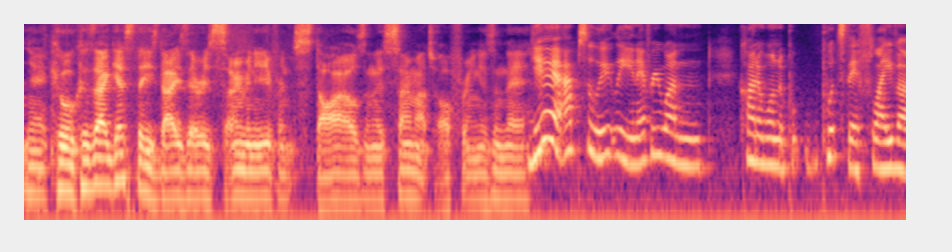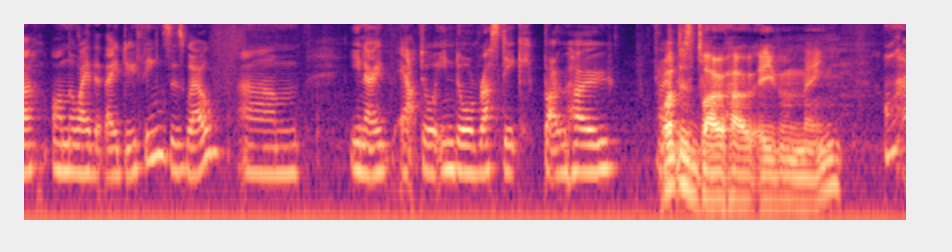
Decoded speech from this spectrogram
Yeah, cool. Because I guess these days there is so many different styles and there's so much offering, isn't there? Yeah, absolutely. And everyone kind of want to put, puts their flavour on the way that they do things as well. Um, you know, outdoor, indoor, rustic, boho. What does boho even mean? I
